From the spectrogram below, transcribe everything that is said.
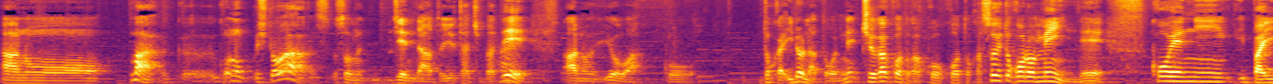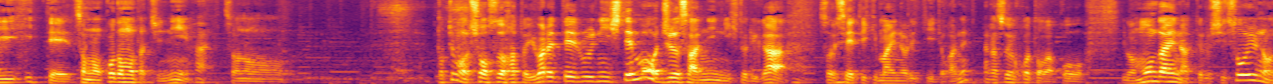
あのーまあこの人はそのジェンダーという立場で、あの要はこうどっかいろんなところにね中学校とか高校とかそういうところメインで公園にいっぱい行ってその子供たちに、はい。そのとても少数派と言われているにしても13人に1人がそういう性的マイノリティとかねなんかそういうことがこう今問題になってるしそういうの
